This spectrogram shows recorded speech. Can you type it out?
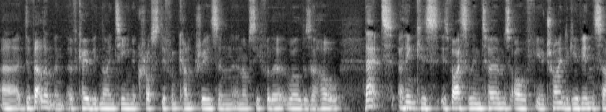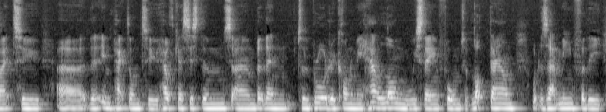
uh, development of COVID 19 across different countries and, and obviously for the world as a whole. That I think is, is vital in terms of you know trying to give insight to uh, the impact onto healthcare systems, um, but then to the broader economy. How long will we stay informed of lockdown? What does that mean for the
